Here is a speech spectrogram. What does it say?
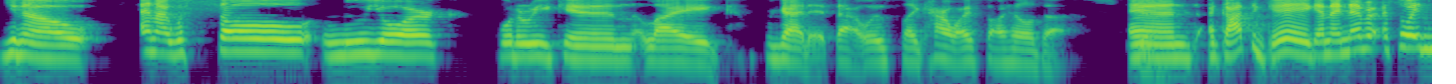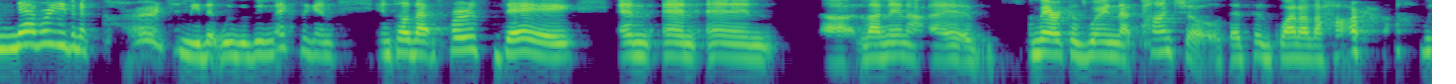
you know, and I was so New York, Puerto Rican, like, forget it. That was like how I saw Hilda. Yeah. And I got the gig, and I never, so it never even occurred to me that we would be Mexican until that first day. And, and, and, uh, La Nena, uh, America's wearing that poncho that says Guadalajara.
